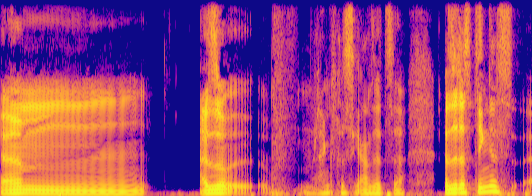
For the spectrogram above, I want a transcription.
Ähm, also äh, langfristige Ansätze. Also das Ding ist äh,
